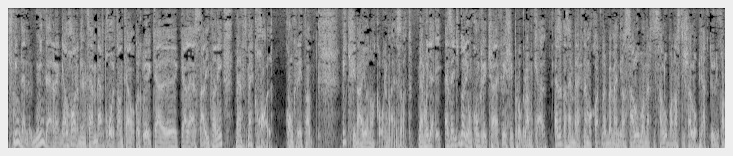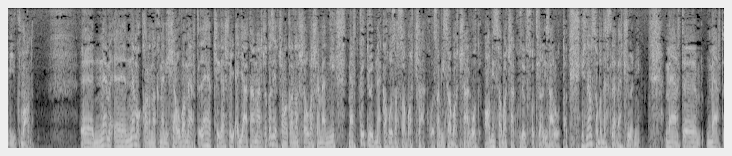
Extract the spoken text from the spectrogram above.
És minden, minden reggel 30 embert holtan kell, kell, kell elszállítani, mert meghal konkrétan. Mit csináljon a kormányzat? Mert hogy ez egy nagyon konkrét cselekvési program kell. Ezek az emberek nem akarnak bemenni a szállóba, mert a szállóban azt is ellopják tőlük, amiük van nem, nem akarnak menni sehova, mert lehetséges, hogy egyáltalán már csak azért sem akarnak sehova sem menni, mert kötődnek ahhoz a szabadsághoz, ami szabadságot, ami szabadsághoz ők szocializálódtak. És nem szabad ezt lebecsülni. Mert, mert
